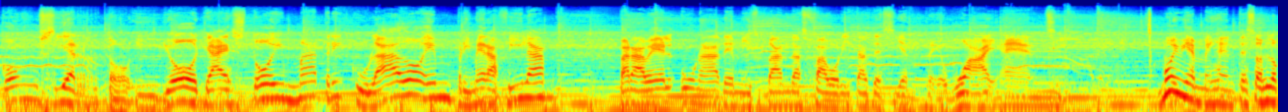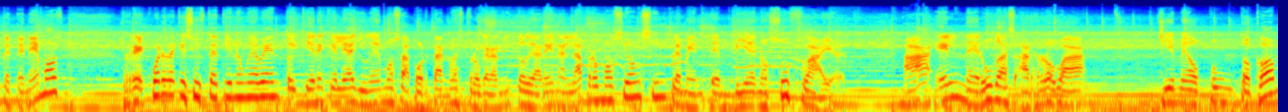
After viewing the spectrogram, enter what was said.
concierto. Y yo ya estoy matriculado en primera fila para ver una de mis bandas favoritas de siempre, YT. Muy bien, mi gente, eso es lo que tenemos. Recuerde que si usted tiene un evento y quiere que le ayudemos a aportar nuestro granito de arena en la promoción, simplemente envíenos su flyer a elnerudas.gmail.com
